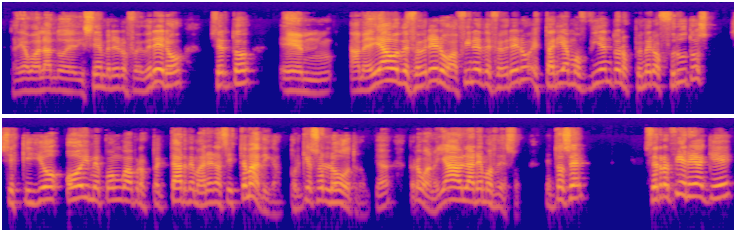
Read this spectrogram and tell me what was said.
estaríamos hablando de diciembre, enero, febrero, ¿cierto? Em, a mediados de febrero, a fines de febrero, estaríamos viendo los primeros frutos si es que yo hoy me pongo a prospectar de manera sistemática, porque eso es lo otro. Pero bueno, ya hablaremos de eso. Entonces, se refiere a que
